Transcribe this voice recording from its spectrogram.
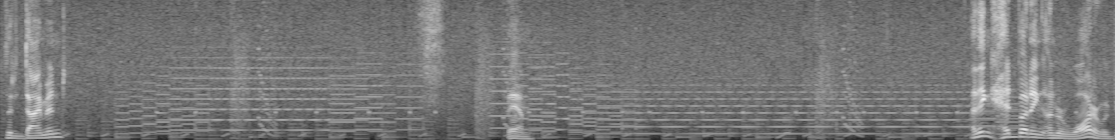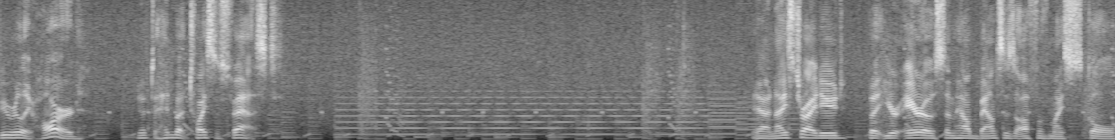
Is it a diamond? Bam. I think headbutting underwater would be really hard. You'd have to headbutt twice as fast. Yeah, nice try, dude. But your arrow somehow bounces off of my skull.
